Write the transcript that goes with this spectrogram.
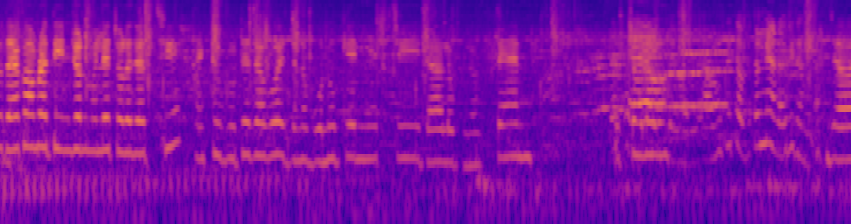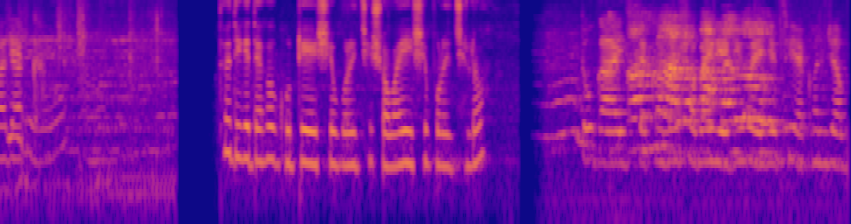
তো দেখো আমরা তিনজন মিলে চলে যাচ্ছি। একটু ঘুরতে যাব, এর জন্য বনুকে নিয়ে এসেছি হলো বনুর ফ্রেন্ড চলো, যাওয়া যাক। তো এদিকে দেখো ঘুটে এসে পড়েছি, সবাই এসে পড়েছিল। তো গাইস দেখো আমরা সবাই রেডি হয়ে গেছি, এখন যাব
